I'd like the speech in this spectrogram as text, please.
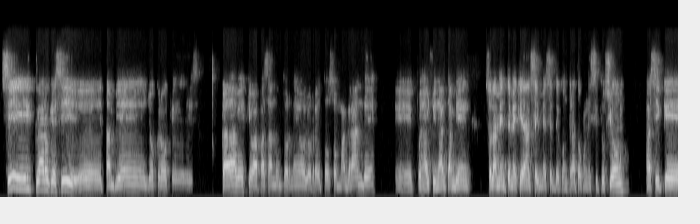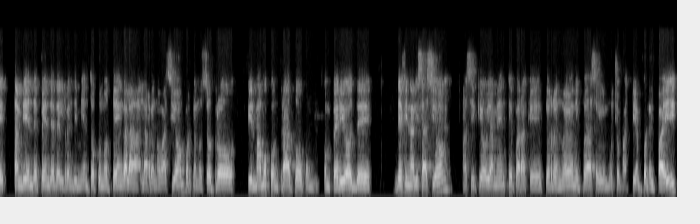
Sí, claro que sí. Eh, también yo creo que cada vez que va pasando un torneo los retos son más grandes eh, pues al final también solamente me quedan seis meses de contrato con la institución, así que también depende del rendimiento que uno tenga la, la renovación, porque nosotros firmamos contrato con, con periodos de, de finalización, así que obviamente para que te renueven y puedas seguir mucho más tiempo en el país,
